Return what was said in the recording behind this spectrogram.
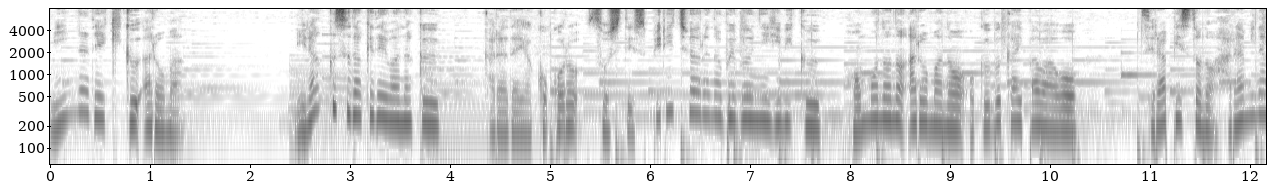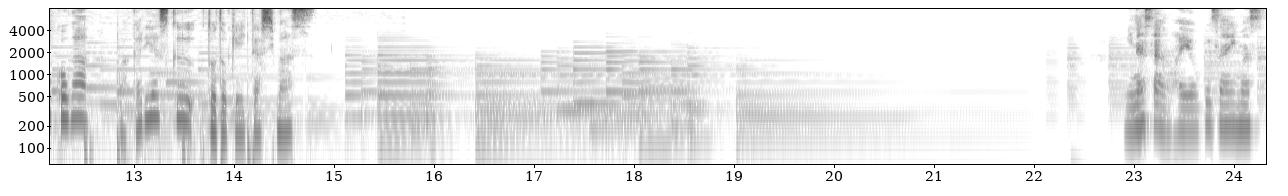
みんなで聞くアロマ。リラックスだけではなく、体や心、そしてスピリチュアルな部分に響く本物のアロマの奥深いパワーを、セラピストの原美奈子がわかりやすくお届けいたします。皆さんおはようございます。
